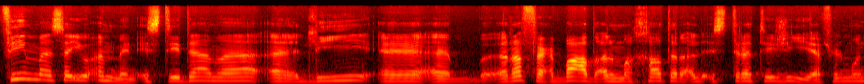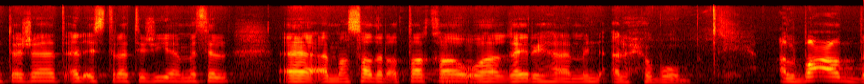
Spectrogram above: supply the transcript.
فيما سيؤمن استدامة لرفع بعض المخاطر الاستراتيجية في المنتجات الاستراتيجية مثل مصادر الطاقة وغيرها من الحبوب. البعض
